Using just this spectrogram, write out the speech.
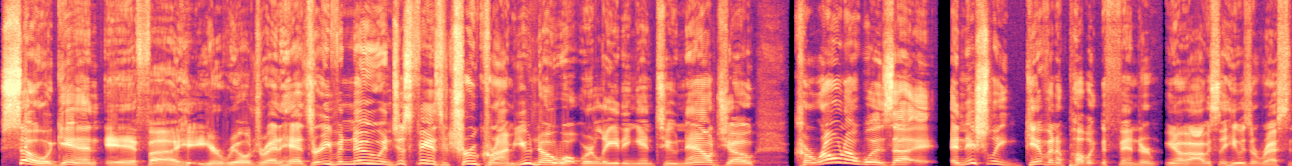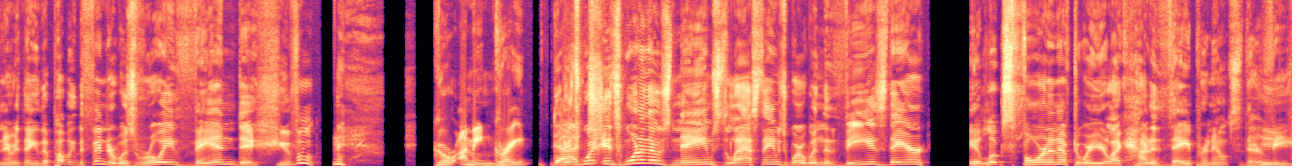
So again, if uh, you're real dreadheads or even new and just fans of true crime, you know what we're leading into now, Joe. Corona was uh, initially given a public defender. You know, obviously he was arrested and everything. The public defender was Roy Van de Heuvel. Gr- I mean, great. Uh, it's, one- it's one of those names, the last names, where when the V is there, it looks foreign enough to where you're like, how do they pronounce their V's?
